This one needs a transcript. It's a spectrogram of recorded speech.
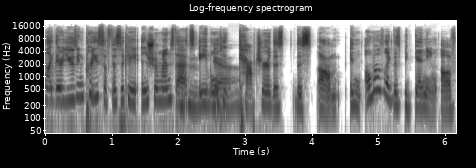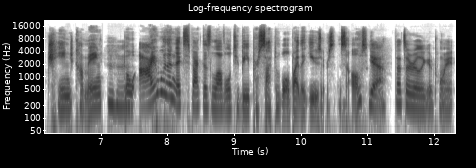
like they're using pretty sophisticated instruments that's Mhm, able yeah. to capture this this um in almost like this beginning of change coming. Mhm. But I wouldn't expect this level to be perceptible by the users themselves. Yeah, that's a really good point.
